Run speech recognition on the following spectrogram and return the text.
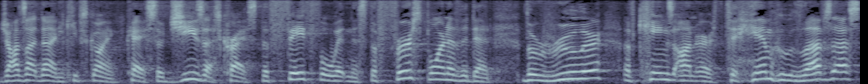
John's not done. He keeps going. Okay, so Jesus Christ, the faithful witness, the firstborn of the dead, the ruler of kings on earth, to him who loves us,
